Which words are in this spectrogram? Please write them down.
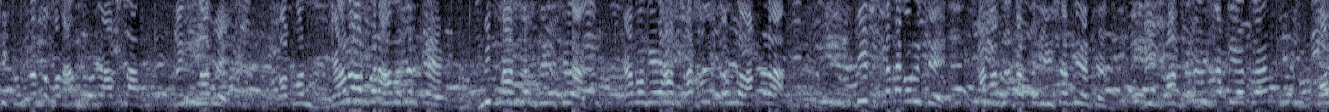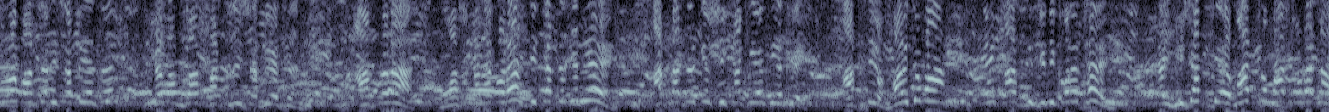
শিক্ষকরা যখন আন্দোলনে আসলাম তখন কেন আপনারা আমাদেরকে মিথ্যা আশ্বাস দিয়েছিলেন? এবং এই আশ্বাসের জন্য আপনারা তিন ক্যাটাগরিতে আমাদের কাছ থেকে হিসাব দিয়েছেন বিশ পার্সেন্টের হিসাব দিয়েছেন পনেরো পার্সেন্ট হিসাব দিয়েছেন এবং দশ পার্সেন্ট হিসাব দিয়েছেন আপনারা মস্করা করেন টিচারদেরকে নিয়ে আপনাদেরকে শিক্ষা দিয়ে দিয়েছে। আপনি হয়তোবা এই কাজটি যিনি করেছেন এই হিসাব চেয়ে মাত্র পাঁচশো টাকা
